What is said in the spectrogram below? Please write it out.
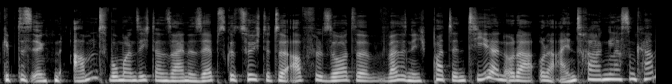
gibt es irgendein Amt, wo man sich dann seine selbstgezüchtete Apfelsorte, weiß ich nicht, patentieren oder, oder eintragen lassen kann?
